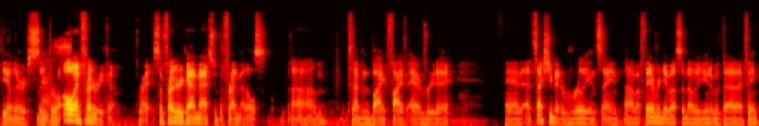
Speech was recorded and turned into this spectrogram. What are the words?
the other sleeper. Nice. Oh, and Frederica. Right. So Frederica I maxed with the friend medals um, because I've been buying five every day, and it's actually been really insane. Um, if they ever give us another unit with that, I think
